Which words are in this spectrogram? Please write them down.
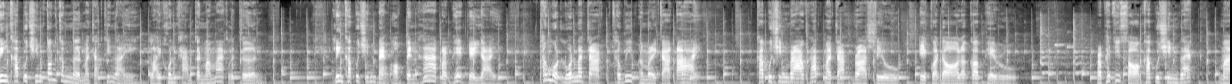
ลิงคาปูชินต้นกำเนิดมาจากที่ไหน หลายคนถามกันมามากเหลือเกิน ลิงคาปูชินแบ่งออกเป็น 5 ประเภทใหญ่ ๆ ทั้งหมดล้วนมาจากทวีปอเมริกาใต้ คาปูชินบราวน์ครับมาจากบราซิล เอกวาดอร์ แล้วก็เปรู ประเภทที่ 2 คาปูชินแบล็กมา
